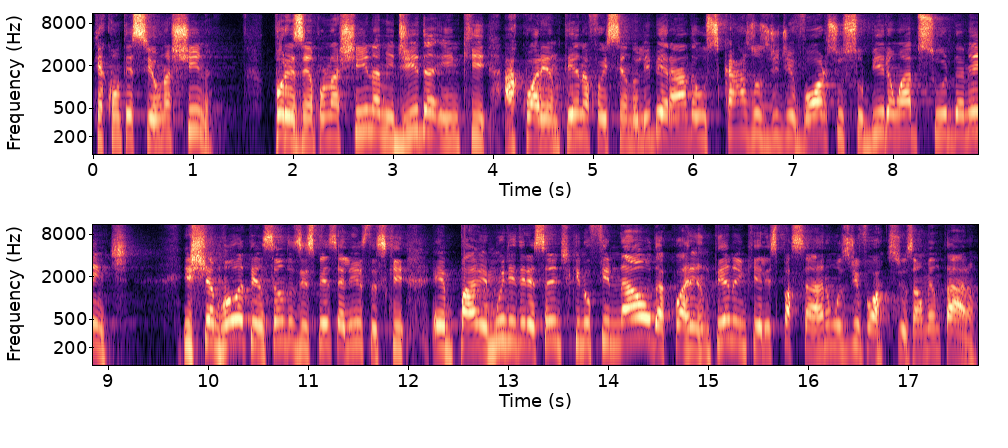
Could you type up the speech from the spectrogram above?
que aconteceu na China. Por exemplo, na China, à medida em que a quarentena foi sendo liberada, os casos de divórcio subiram absurdamente. E chamou a atenção dos especialistas que é muito interessante que no final da quarentena em que eles passaram, os divórcios aumentaram.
